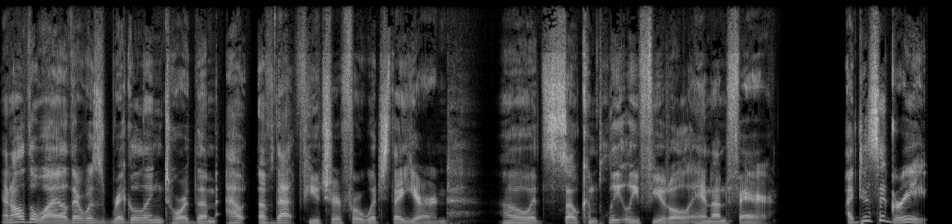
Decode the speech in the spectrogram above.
And all the while, there was wriggling toward them out of that future for which they yearned. Oh, it's so completely futile and unfair. I disagree,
